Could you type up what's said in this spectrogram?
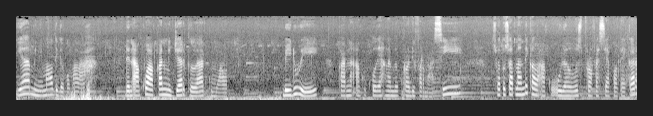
ya minimal 3 koma lah. Dan aku akan ngejar gelar cum by the way karena aku kuliah ngambil prodi farmasi suatu saat nanti kalau aku udah lulus profesi apoteker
